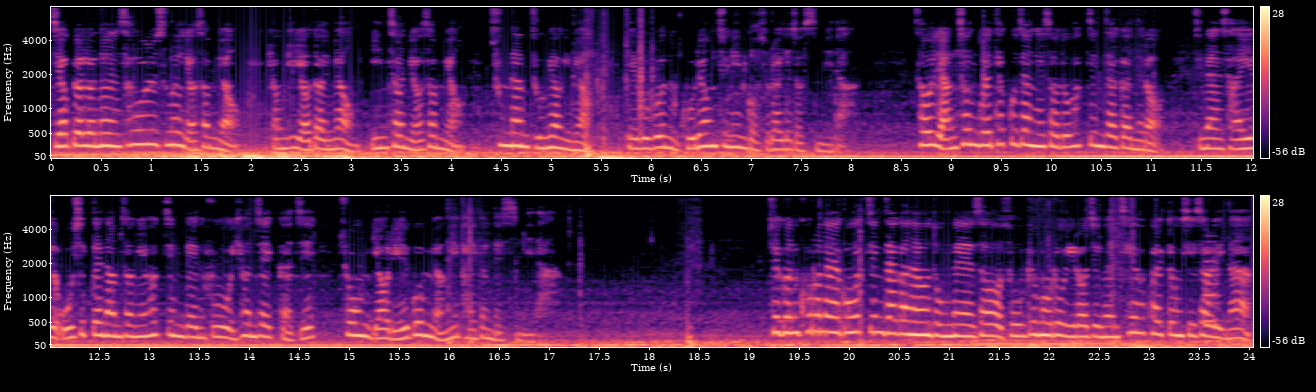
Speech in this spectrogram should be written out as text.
지역별로는 서울 26명, 경기 8명, 인천 6명, 충남 2명이며 대부분 고령층인 것으로 알려졌습니다. 서울 양천구의 탁구장에서도 확진자가 늘어 지난 4일 50대 남성이 확진된 후 현재까지 총 17명이 발견됐습니다. 최근 코로나19 확진자가 나온 동네에서 소규모로 이뤄지는 체육활동시설이나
